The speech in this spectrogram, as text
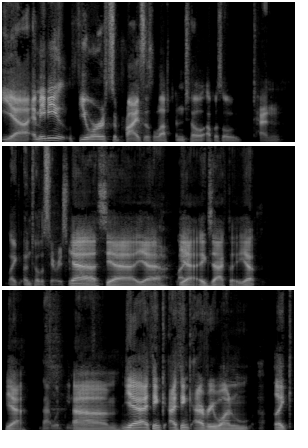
Yeah, and maybe fewer surprises left until episode 10, like until the series. Yes, yeah, yeah. Yeah, like, yeah, exactly. Yep. Yeah. That would be nice. Um yeah, I think I think everyone like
